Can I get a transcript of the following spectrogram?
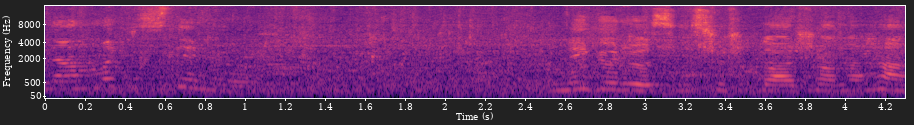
İnanmak istemiyorum. Ne görüyorsunuz çocuklar şu anda? Ha.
